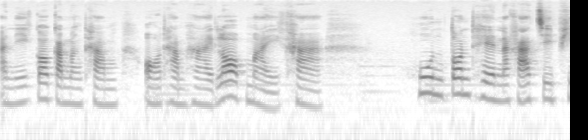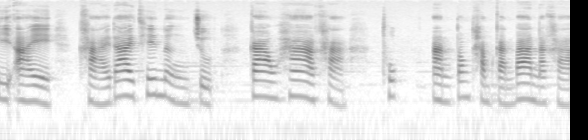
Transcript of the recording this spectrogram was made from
อันนี้ก็กำลังทำออทำไฮรอบใหม่ค่ะ หุ้นต้นเทนนะคะ GPI ขายได้ที่ 1.95 ค่ะ อันต้องทำการบ้านนะคะ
